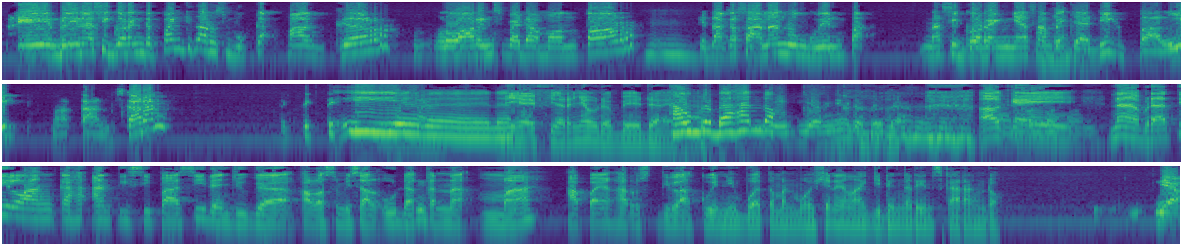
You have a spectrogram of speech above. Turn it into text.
beli beli nasi goreng depan kita harus buka pagar, ngeluarin sepeda motor, Mm-mm. kita ke sana nungguin pak nasi gorengnya sampai Benar. jadi balik makan. Sekarang tik tik tik. Iya benar. Behaviornya udah beda ya. Kaum rebahan dok. Behaviornya udah beda. Oke, nah berarti langkah antisipasi dan juga kalau semisal udah kena emah, apa yang harus dilakuin nih buat teman motion yang lagi dengerin sekarang dok? Ya,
